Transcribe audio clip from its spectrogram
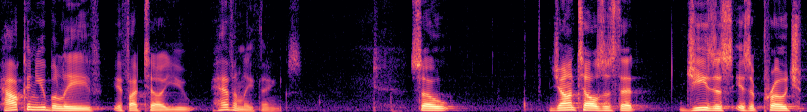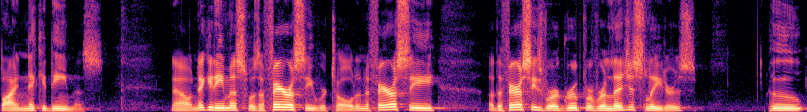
how can you believe if I tell you heavenly things? So, John tells us that Jesus is approached by Nicodemus. Now, Nicodemus was a Pharisee, we're told, and the Pharisee, uh, the Pharisees were a group of religious leaders who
